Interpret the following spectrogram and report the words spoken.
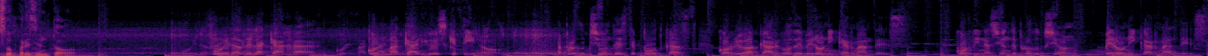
Dixo presentó Fuera de la caja con Macario Esquetino. La producción de este podcast corrió a cargo de Verónica Hernández. Coordinación de producción, Verónica Hernández.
